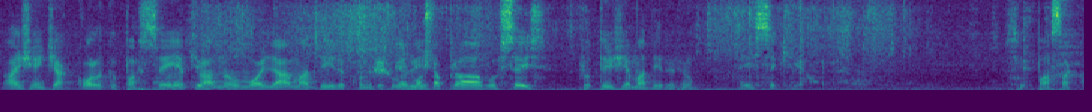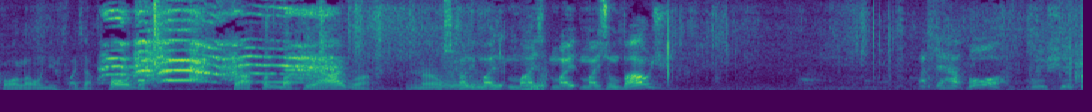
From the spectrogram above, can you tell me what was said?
Ai, gente, a cola que eu passei aqui, é para não molhar a madeira quando eu chover. Quero mostrar para vocês. Proteger a madeira, viu? É isso aqui, ó. Você passa a cola onde faz a polda, para quando bater água, não... Buscar ali mais, mais, mais, mais um balde. A terra boa, vou encher aqui.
